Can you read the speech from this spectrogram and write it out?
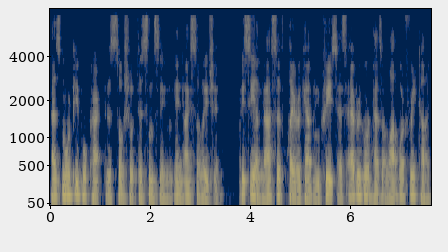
As more people practice social distancing and isolation, we see a massive player count increase as everyone has a lot more free time.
